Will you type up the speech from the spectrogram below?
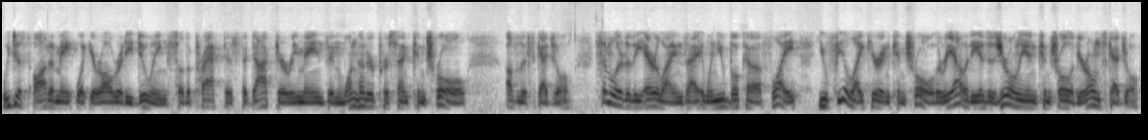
We just automate what you're already doing. So the practice, the doctor remains in 100% control of the schedule. Similar to the airlines, I, when you book a flight, you feel like you're in control. The reality is, is you're only in control of your own schedule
